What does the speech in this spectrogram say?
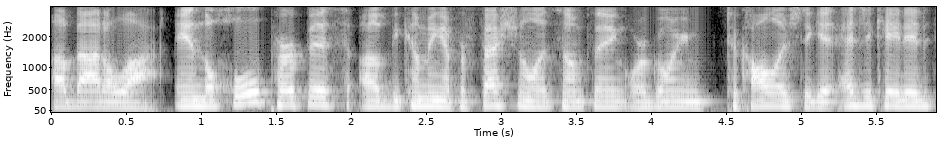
about a lot. And the whole purpose of becoming a professional at something or going to college to get educated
